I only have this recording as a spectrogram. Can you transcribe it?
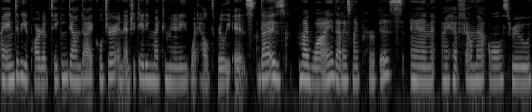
I aim to be a part of taking down diet culture and educating my community what health really is. That is my why, that is my purpose, and I have found that all through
